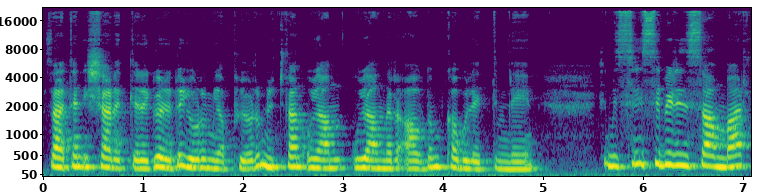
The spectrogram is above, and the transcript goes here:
Zaten işaretlere göre de yorum yapıyorum. Lütfen uyan, uyanları aldım, kabul ettim deyin. Şimdi sinsi bir insan var.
